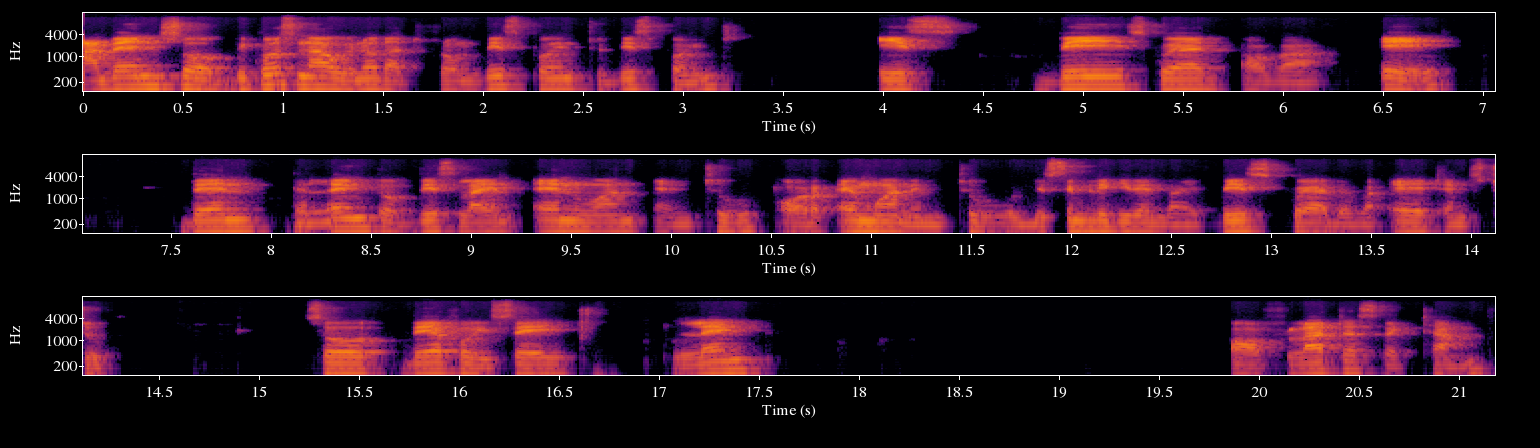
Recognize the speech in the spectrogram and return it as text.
And then, so because now we know that from this point to this point is b squared over a, then the length of this line n1 and 2 or m1 and 2 will be simply given by b squared over a times 2. So therefore you say length of latus rectum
